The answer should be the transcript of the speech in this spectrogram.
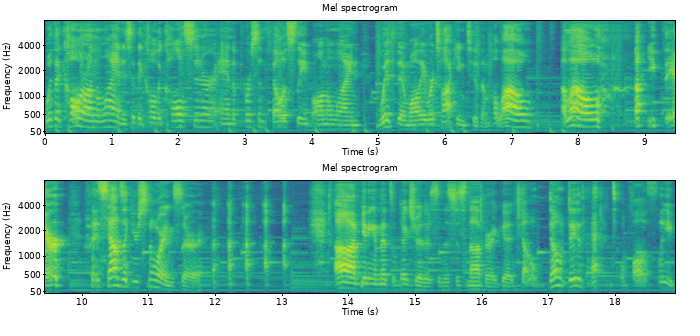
with a caller on the line. They said they called a call center and the person fell asleep on the line with them while they were talking to them. Hello? Hello? Are you there? It sounds like you're snoring, sir. oh, I'm getting a mental picture of this and it's just not very good. Don't don't do that. Don't fall asleep.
